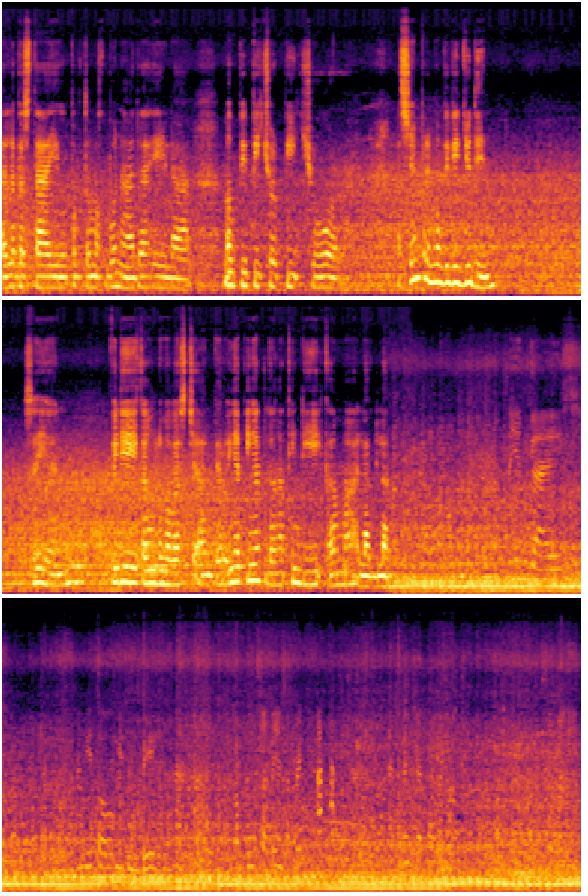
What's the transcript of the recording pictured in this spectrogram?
lalabas tayo pag tumakbo na dahil ah, magpipicture-picture. At syempre, magbi-video din. So, yan. Pwede kang lumabas dyan, pero ingat-ingat lang at hindi ka malaglag. So, yan guys. Nandito ako may tubig. Pampusa na yan sa pwede. Sa maliit.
